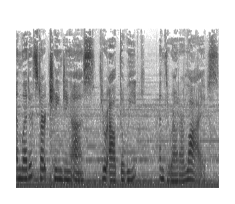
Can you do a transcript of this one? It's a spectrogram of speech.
and let it start changing us throughout the week and throughout our lives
